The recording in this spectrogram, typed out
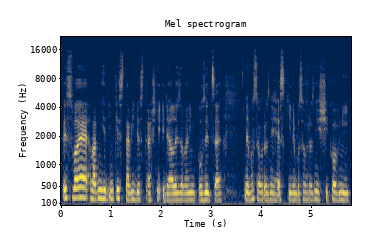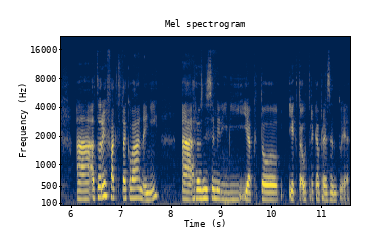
ty svoje hlavní hrdinky staví do strašně idealizované pozice, nebo jsou hrozně hezký, nebo jsou hrozně šikovný. A, a Tori fakt taková není. A hrozně se mi líbí, jak to, jak to autorka prezentuje.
